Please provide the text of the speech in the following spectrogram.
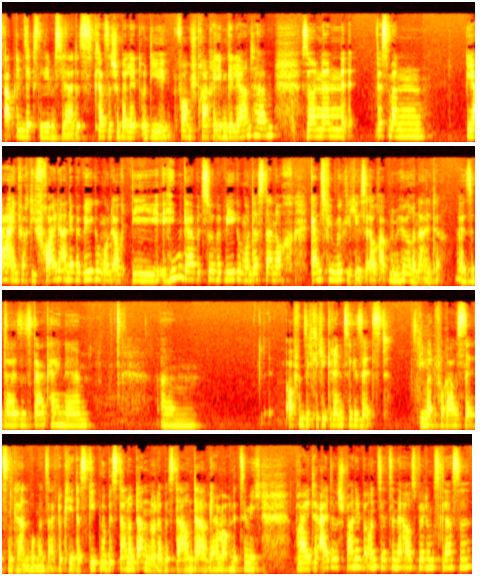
ab dem sechsten Lebensjahr das klassische Ballett und die Formsprache eben gelernt haben, sondern dass man ja, einfach die Freude an der Bewegung und auch die Hingabe zur Bewegung und dass da noch ganz viel möglich ist, auch ab einem höheren Alter. Also da ist es gar keine ähm, offensichtliche Grenze gesetzt, die man voraussetzen kann, wo man sagt, okay, das geht nur bis dann und dann oder bis da und da. Wir haben auch eine ziemlich breite Altersspanne bei uns jetzt in der Ausbildungsklasse.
